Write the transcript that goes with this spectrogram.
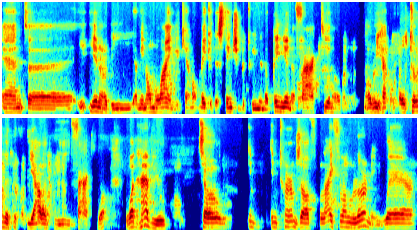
And, uh, you know, the, I mean, online, you cannot make a distinction between an opinion, a fact, you know, now we have alternative reality, fact, what, what have you. So in, in terms of lifelong learning, where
